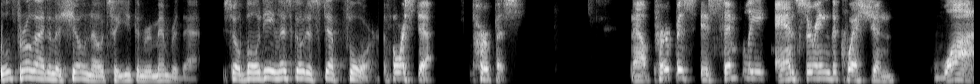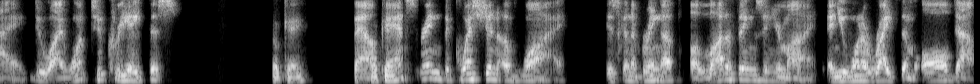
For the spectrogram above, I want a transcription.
we'll throw that in the show notes so you can remember that. So, Bodine, let's go to step four. The fourth step purpose. Now, purpose is simply answering the question why do I want to create this? Okay. Now, okay. answering the question of why is going to bring up a lot of things in your mind, and you want to write them all down.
